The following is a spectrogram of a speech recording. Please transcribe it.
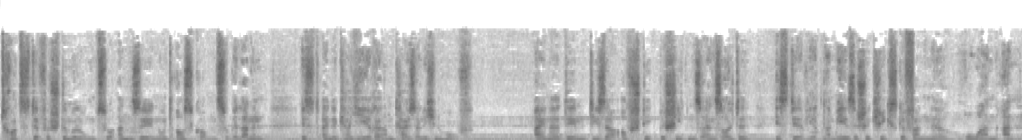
trotz der Verstümmelung zu Ansehen und Auskommen zu gelangen, ist eine Karriere am kaiserlichen Hof. Einer, dem dieser Aufstieg beschieden sein sollte, ist der vietnamesische Kriegsgefangene Ruan An.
